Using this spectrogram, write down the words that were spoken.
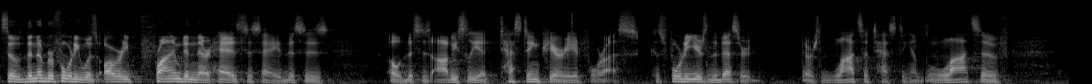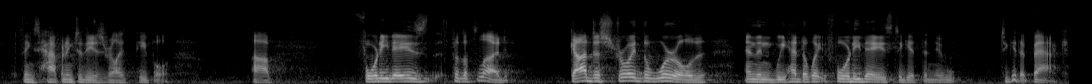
So the number 40 was already primed in their heads to say, this is, oh, this is obviously a testing period for us. Because 40 years in the desert, there's lots of testing and lots of things happening to the Israelite people. Uh, 40 days for the flood. God destroyed the world, and then we had to wait 40 days to get the new, to get it back.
